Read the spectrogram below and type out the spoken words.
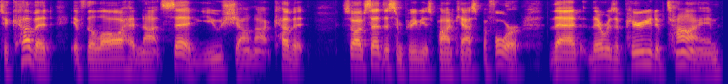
to covet if the law had not said, You shall not covet. So I've said this in previous podcasts before that there was a period of time,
